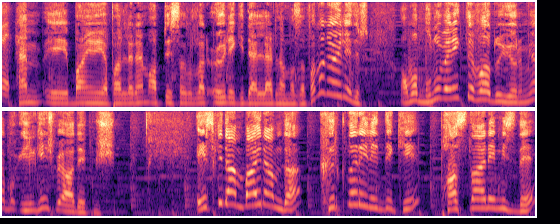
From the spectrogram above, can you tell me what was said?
evet. hem e, banyo yaparlar hem abdest alırlar öyle giderler namaza falan öyledir. Ama bunu ben ilk defa duyuyorum ya. Bu ilginç bir adetmiş. Eskiden bayramda Kırklareli'ndeki pastanemizde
